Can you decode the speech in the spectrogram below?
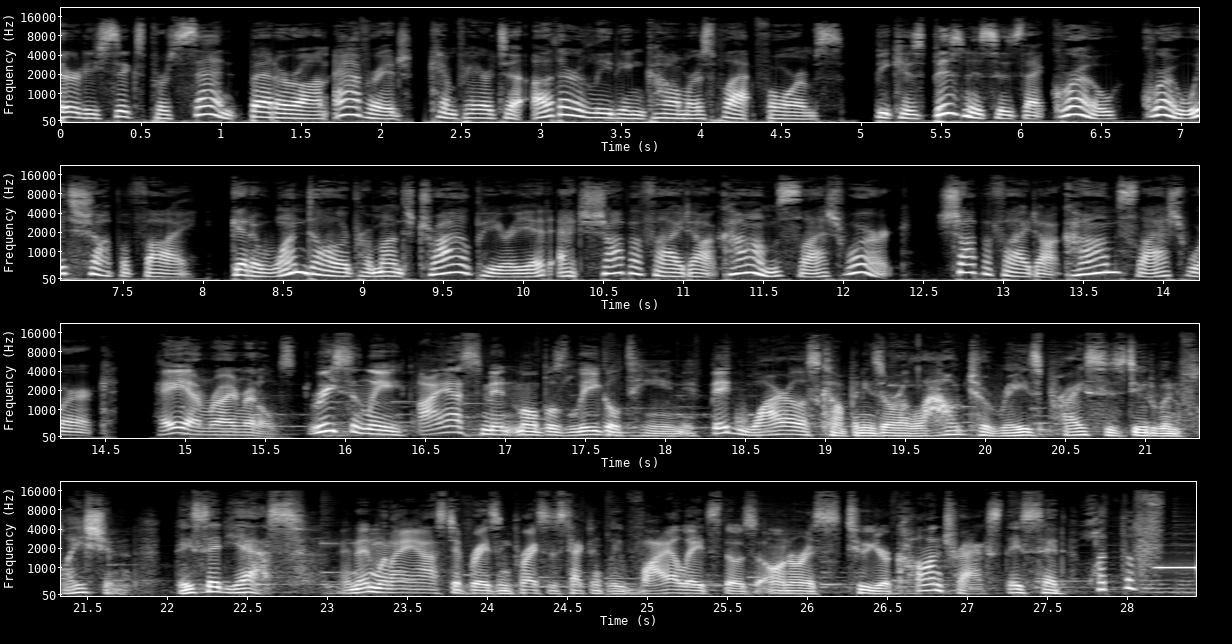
36% better on average compared to other leading commerce platforms because businesses that grow grow with Shopify. Get a $1 per month trial period at shopify.com/work. shopify.com/work. Hey, I'm Ryan Reynolds. Recently, I asked Mint Mobile's legal team if big wireless companies are allowed to raise prices due to inflation. They said yes. And then when I asked if raising prices technically violates those onerous 2-year contracts, they said, "What the f***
